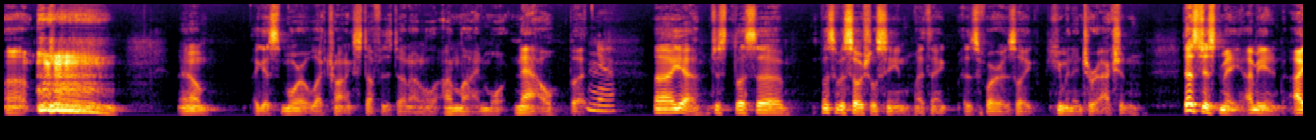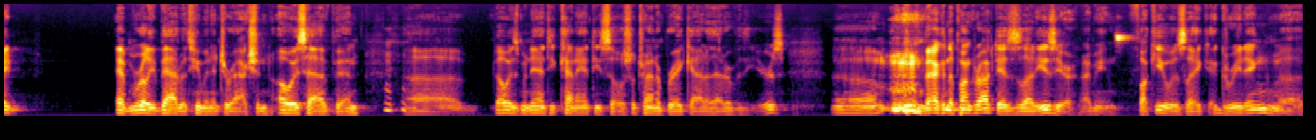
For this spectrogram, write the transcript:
Uh, you know, I guess more electronic stuff is done on, online more now, but Yeah. uh, yeah, just less uh, less of a social scene, I think, as far as like human interaction. That's just me. I mean, I am really bad with human interaction. Always have been. uh, always been anti kind of antisocial, trying to break out of that over the years. Um, back in the punk rock days, it was a lot easier. I mean, fuck you was like a greeting, uh,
